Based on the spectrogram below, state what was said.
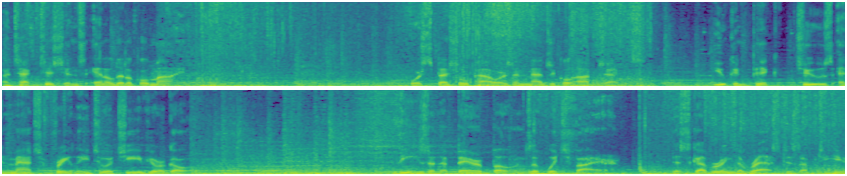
a tactician's analytical mind, or special powers and magical objects. You can pick, choose, and match freely to achieve your goal. These are the bare bones of Witchfire. Discovering the rest is up to you.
